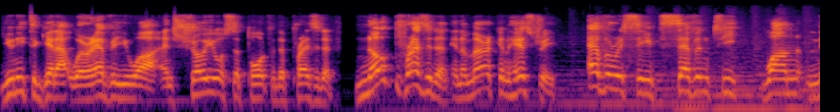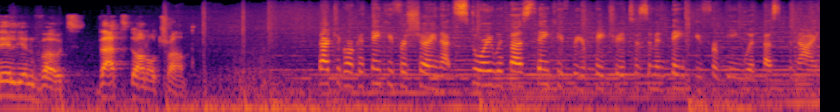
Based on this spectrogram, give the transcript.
You need to get out wherever you are and show your support for the president. No president in American history ever received 71 million votes. That's Donald Trump. Dr. Gorka, thank you for sharing that story with us. Thank you for your patriotism and thank you for being with us tonight.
